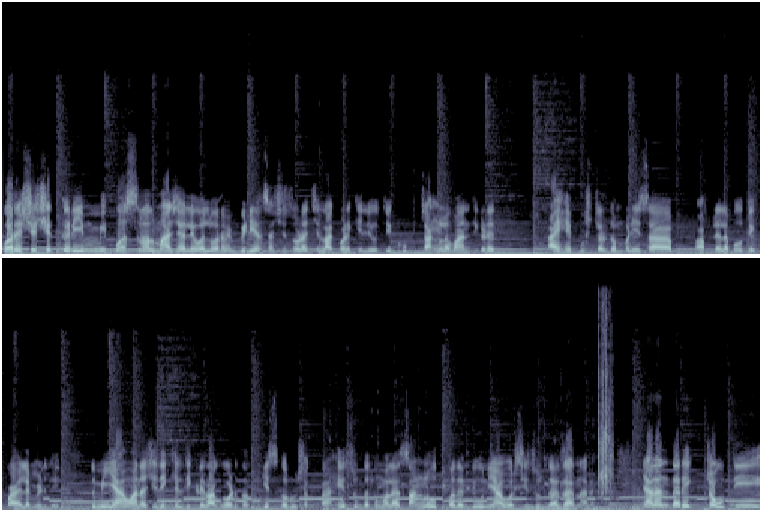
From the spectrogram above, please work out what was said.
बरेचसे शेतकरी मी पर्सनल माझ्या लेवलवर मी बिडियन सातशे सोळाची लागवड केली होती. खूप चांगलं वाहन तिकडे आहे. बुस्टर कंपनीचा आपल्याला बहुतेक पाहायला मिळते. तुम्ही या वाहनाची देखील तिकडे लागवड नक्कीच करू शकता. हे सुद्धा तुम्हाला चांगलं उत्पादन देऊन या वर्षी सुद्धा जाणार आहे. यानंतर एक चौथी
